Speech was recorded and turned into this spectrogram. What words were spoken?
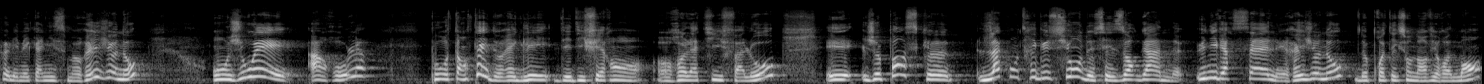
que les mécanismes régionaux ont joué un rôle pour tenter de régler des différends relatifs à l'eau. Et je pense que la contribution de ces organes universels et régionaux de protection de l'environnement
